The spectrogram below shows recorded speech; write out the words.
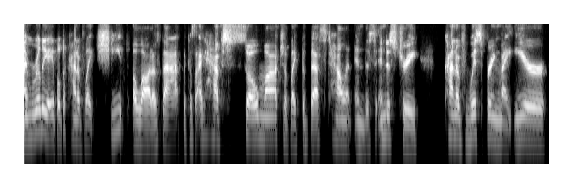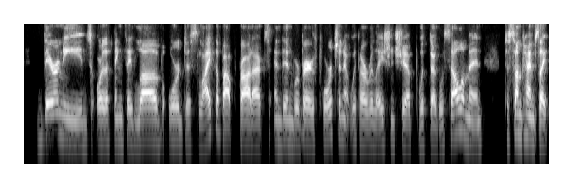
I'm really able to kind of like cheat a lot of that because I have so much of like the best talent in this industry kind of whispering my ear their needs or the things they love or dislike about products. And then we're very fortunate with our relationship with Douglas Elliman to sometimes like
